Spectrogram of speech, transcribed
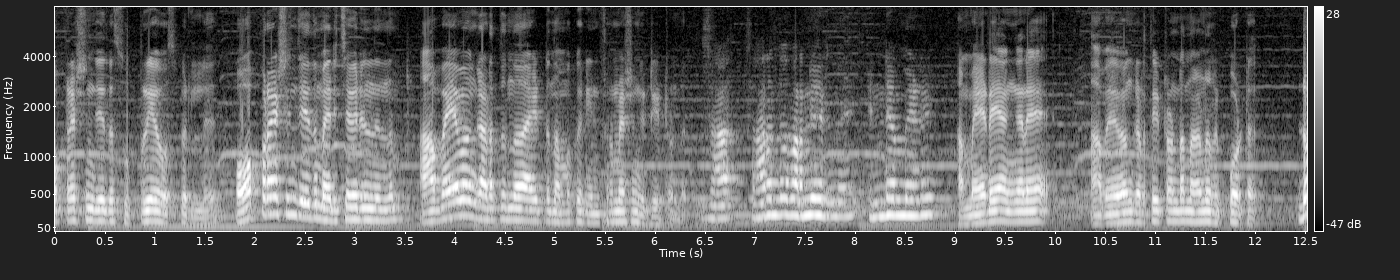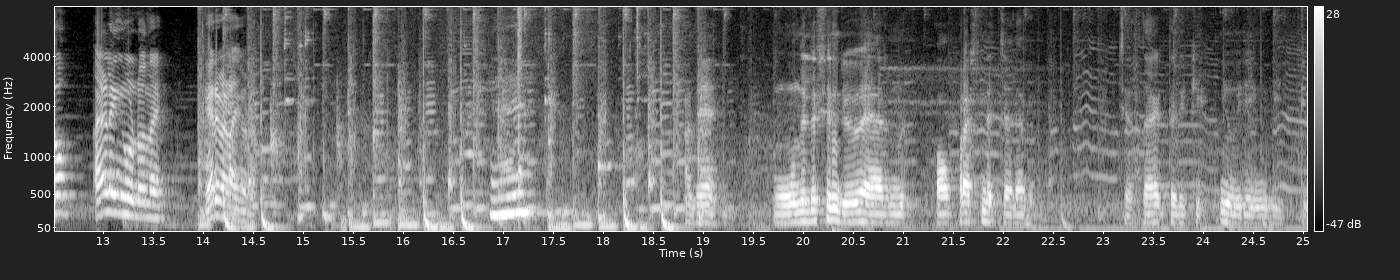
ഓപ്പറേഷൻ ചെയ്ത സുപ്രിയ ഹോസ്പിറ്റലിൽ ഓപ്പറേഷൻ ചെയ്ത് മരിച്ചവരിൽ നിന്നും അവയവം കടത്തുന്നതായിട്ട് നമുക്കൊരു ഇൻഫർമേഷൻ കിട്ടിയിട്ടുണ്ട്. സാർ എന്താ പറഞ്ഞു വരുന്നത് എന്റെ അമ്മയുടെ? അമ്മയുടെ അങ്ങനെ അവയവം കടത്തിയിട്ടുണ്ടെന്നാണ് റിപ്പോർട്ട് ഡോ അയാളെ ഇങ്ങ് കൊണ്ടുവന്നേ? നേരെ വേണം ഇങ്ങോട്ട്? അതെ മൂന്ന് ലക്ഷം രൂപയായിരുന്നു ഓപ്പറേഷന്റെ ചിലവ്. ചെറുതായിട്ടൊരു കിഡ്നി ഒരു വിറ്റ്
